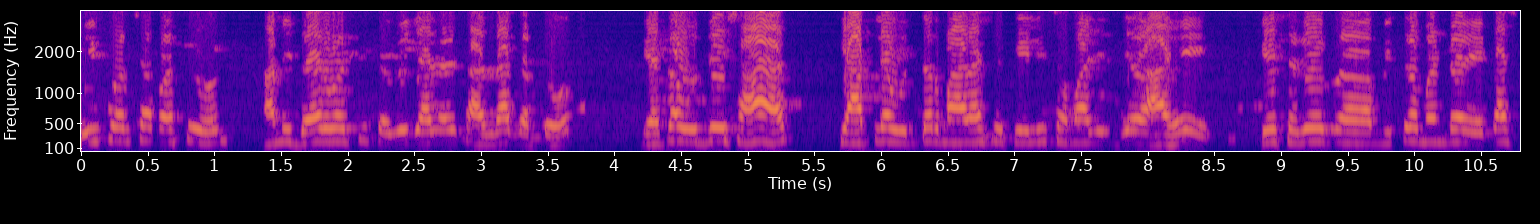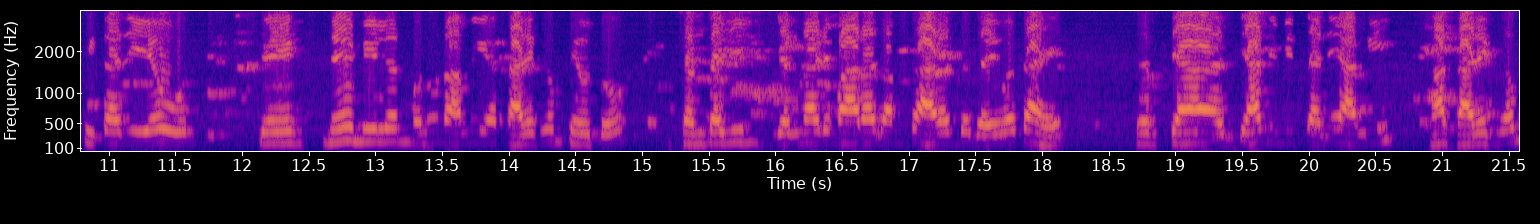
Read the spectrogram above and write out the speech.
वीस वर्षापासून आम्ही दरवर्षी सव्वीस जानेवारी साजरा करतो. याचा उद्देश हाच की आपल्या उत्तर महाराष्ट्र तेली समाज जे आहे ते सगळे मित्रमंडळ एकाच ठिकाणी येऊन ते एक स्नेह मिलन म्हणून आम्ही या कार्यक्रम ठेवतो. संताजी जगनाडे महाराज आमचं आराध्य दैवत आहे. तर त्या त्या निमित्ताने आम्ही हा कार्यक्रम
